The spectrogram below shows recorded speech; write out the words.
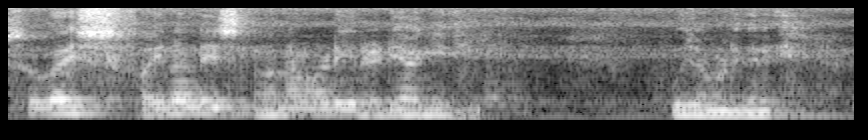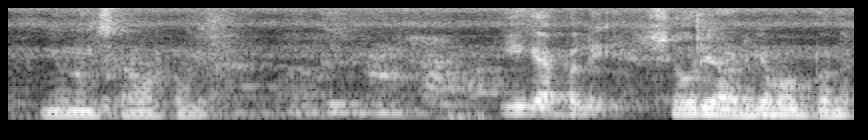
ಸೊ ಗೈಸ್ ಫೈನಲಿ ಸ್ನಾನ ಮಾಡಿ ರೆಡಿಯಾಗಿ ಪೂಜೆ ಮಾಡಿದ್ದೀನಿ. ನೀವು ನಮಸ್ಕಾರ ಮಾಡ್ಕೊಳ್ಳಿ. ಈ ಗ್ಯಾಪಲ್ಲಿ ಶೌರ್ಯ ಅಡುಗೆ ಮಾಡ್ತಾನೆ.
